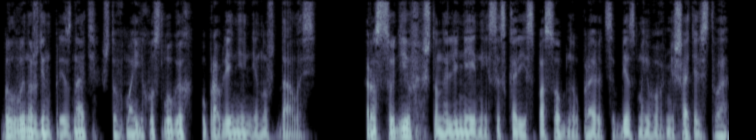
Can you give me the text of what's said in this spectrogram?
был вынужден признать, что в моих услугах управление не нуждалось. Рассудив, что на линейный сыскари способны управиться без моего вмешательства,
